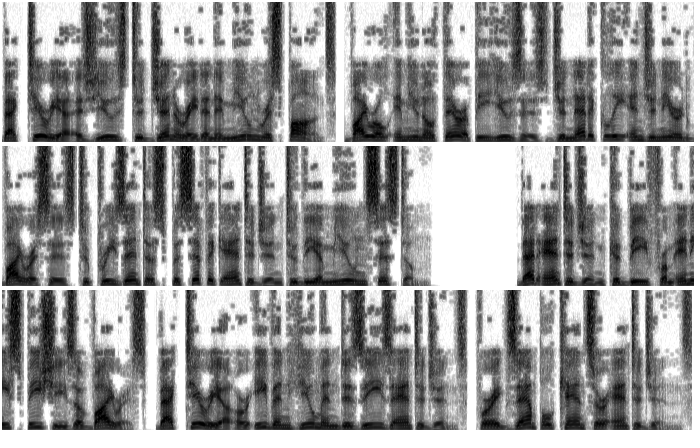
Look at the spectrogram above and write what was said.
bacteria is used to generate an immune response, viral immunotherapy uses genetically engineered viruses to present a specific antigen to the immune system. That antigen could be from any species of virus, bacteria or even human disease antigens, for example cancer antigens.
